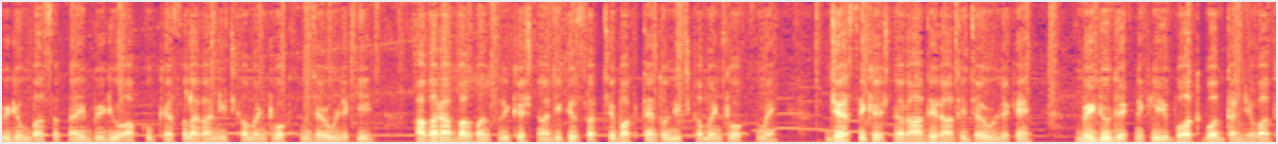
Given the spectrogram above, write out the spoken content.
वीडियो में बस इतना ही। वीडियो आपको कैसा लगा, नीचे कमेंट बॉक्स में ज़रूर लिखिए। अगर आप भगवान श्री कृष्णा जी के सच्चे भक्त हैं तो नीचे कमेंट बॉक्स में जय श्री कृष्ण राधे राधे ज़रूर लिखें। वीडियो देखने के लिए बहुत बहुत धन्यवाद।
